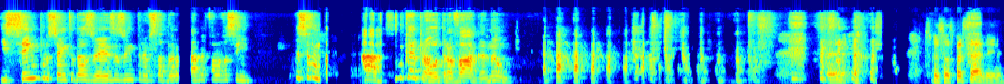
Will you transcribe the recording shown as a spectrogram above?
e 100% das vezes o entrevistador olhava e falava assim: Você não tá nada? Você não quer ir para outra vaga, não? É, as pessoas percebem, né?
